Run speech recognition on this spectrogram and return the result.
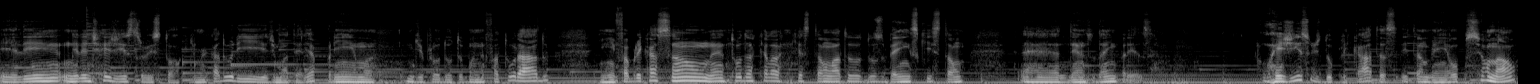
ele nele a gente registra o estoque de mercadoria, de matéria-prima, de produto manufaturado, em fabricação, né, toda aquela questão lá do, dos bens que estão é, dentro da empresa. O registro de duplicatas e também é opcional,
